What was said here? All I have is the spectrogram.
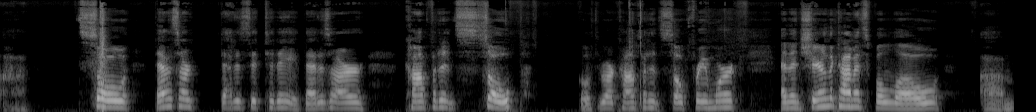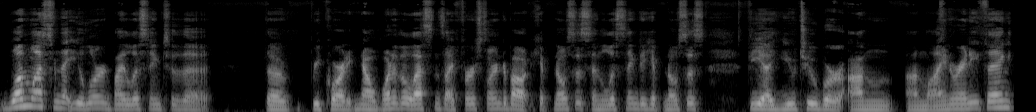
Uh, so that is our that is it today. That is our confidence soap. Go through our confidence soap framework and then share in the comments below um, one lesson that you learned by listening to the the recording. Now, one of the lessons I first learned about hypnosis and listening to hypnosis via YouTube or on online or anything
